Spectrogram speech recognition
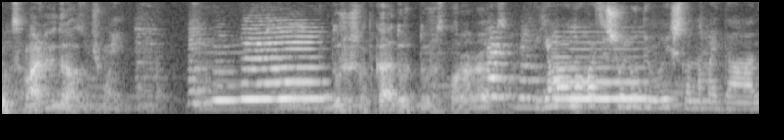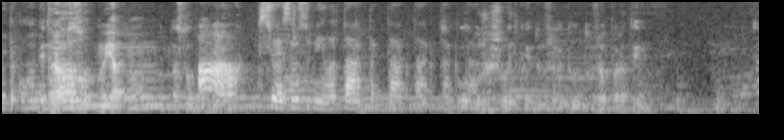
Максимально відразу, чому ні? Дуже швидка, дуже, дуже скора реакція. Я маю на увазі, що люди вийшли на Майдан, і такого не Відразу? було. Ну як? Ну, наступного А, дня все, я зрозуміла. Так, так, так, так, це так. було так. дуже швидко і дуже, дуже оперативно. Це,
